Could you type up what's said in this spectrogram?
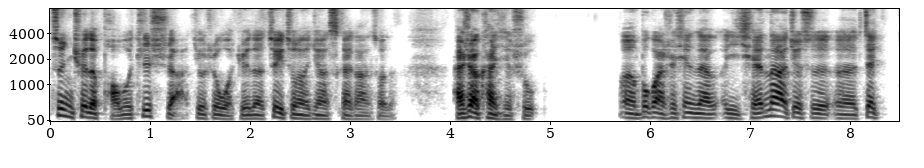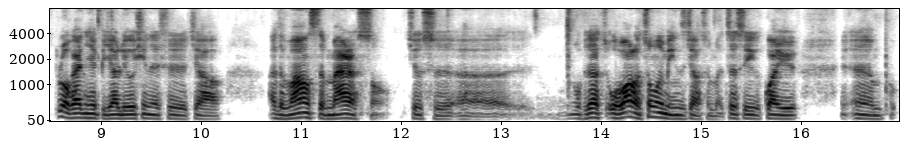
正确的跑步知识啊，就是我觉得最重要的，就像 Sky 刚才说的，还是要看一些书。嗯，不管是现在以前呢，就是呃，在若干年比较流行的是叫 Advanced Marathon，就是呃，我不知道我忘了中文名字叫什么，这是一个关于嗯跑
